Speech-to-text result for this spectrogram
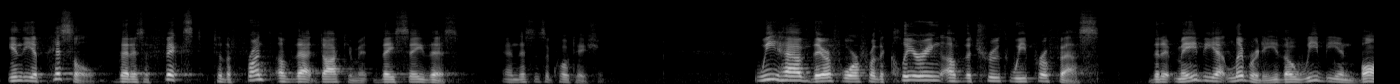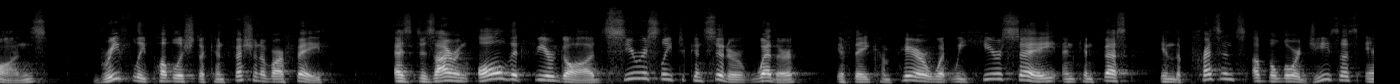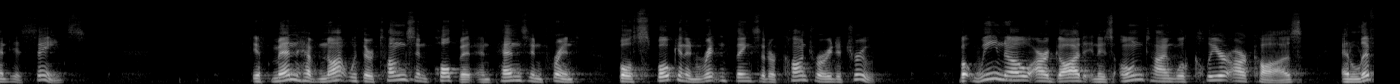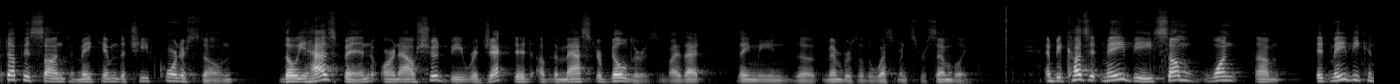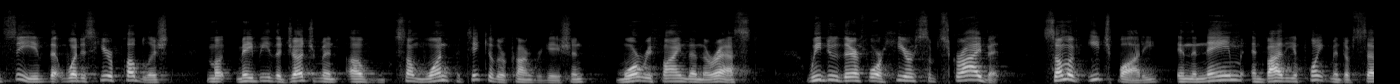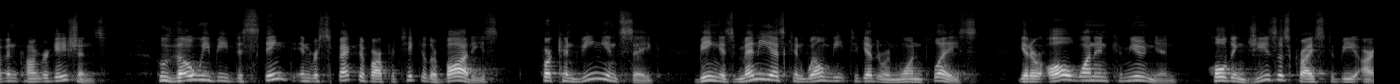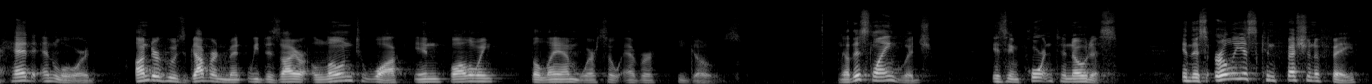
In the epistle that is affixed to the front of that document, they say this, and this is a quotation. We have, therefore, for the clearing of the truth we profess, that it may be at liberty, though we be in bonds, briefly published a confession of our faith as desiring all that fear God seriously to consider whether, if they compare what we here say and confess in the presence of the Lord Jesus and his saints, if men have not with their tongues in pulpit and pens in print both spoken and written things that are contrary to truth, but we know our God in his own time will clear our cause and lift up his Son to make him the chief cornerstone though he has been, or now should be, rejected of the master builders. And by that, they mean the members of the Westminster Assembly. And because it may be some one, um, it may be conceived that what is here published may be the judgment of some one particular congregation, more refined than the rest, we do therefore here subscribe it, some of each body, in the name and by the appointment of seven congregations, who, though we be distinct in respect of our particular bodies, for convenience sake, being as many as can well meet together in one place, yet are all one in communion, holding Jesus Christ to be our head and Lord, under whose government we desire alone to walk in following the Lamb wheresoever he goes. Now, this language is important to notice. In this earliest confession of faith,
